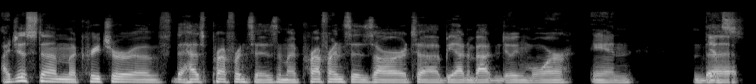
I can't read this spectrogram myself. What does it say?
I just am a creature of that has preferences, and my preferences are to be out and about and doing more and the yes.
